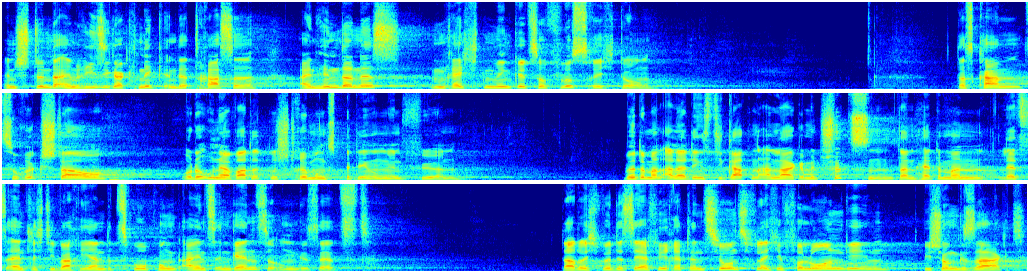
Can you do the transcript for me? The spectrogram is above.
entstünde ein riesiger Knick in der Trasse, ein Hindernis im rechten Winkel zur Flussrichtung. Das kann zu Rückstau oder unerwarteten Strömungsbedingungen führen. Würde man allerdings die Gartenanlage mit schützen, dann hätte man letztendlich die Variante 2.1 in Gänze umgesetzt. Dadurch würde sehr viel Retentionsfläche verloren gehen, wie schon gesagt,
